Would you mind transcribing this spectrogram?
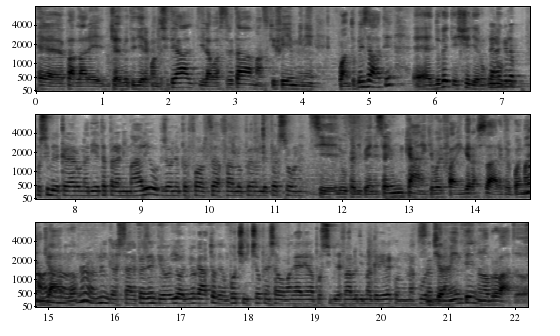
eh, parlare, cioè dovete dire quanto siete alti, la vostra età, maschi e femmine, quanto pesate, eh, dovete scegliere un... È anche possibile creare una dieta per animali o bisogna per forza farlo per le persone? Sì, Luca, dipende. Sei un cane che vuoi fare ingrassare per poi no, mangiarlo... No, no, no, non ingrassare. Per esempio, io ho il mio gatto che è un po' ciccio, pensavo magari era possibile farlo dimagrire con una cura. Sinceramente mia. non ho provato,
